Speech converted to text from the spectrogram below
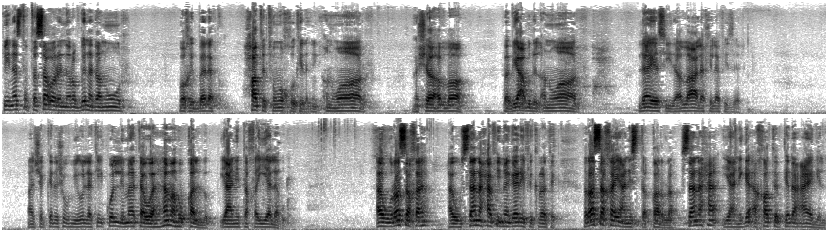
في ناس تتصور إن ربنا ده نور واخد بالك؟ حاطط في مخه كده أنوار. ما شاء الله. فبيعبد الأنوار. لا يا سيدي الله على خلاف ذلك. عشان كده شوف بيقول لك إيه؟ كل ما توهمه قلبه يعني تخيله. أو رسخ أو سنح في مجاري فكرتك. رسخ يعني استقر. سنح يعني جاء خاطر كده عاجل.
